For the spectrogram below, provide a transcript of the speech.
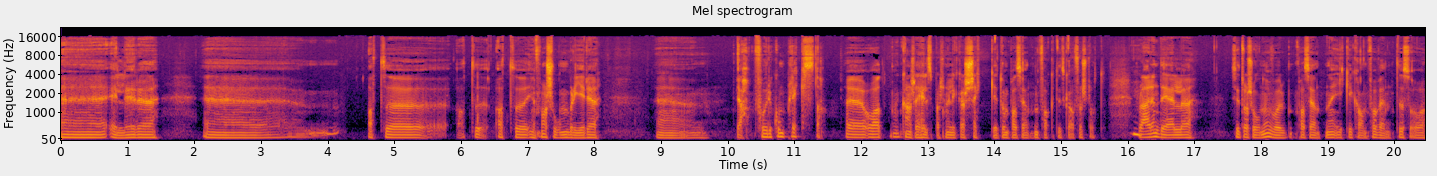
eh, eller eh, at, at, at, informasjonen blir eh, ja, for kompleks. da. Eh, og at kanskje helsepersonell ikke har sjekket om pasienten faktisk har forstått. For det er en del eh, situasjoner hvor pasientene ikke kan forventes å,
